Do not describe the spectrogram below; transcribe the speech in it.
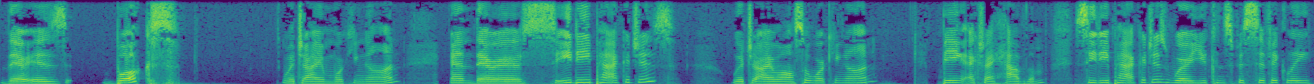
There is books, which I am working on, and there are CD packages, which I am also working on. Being actually, I have them CD packages where you can specifically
